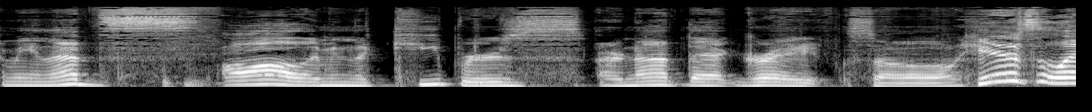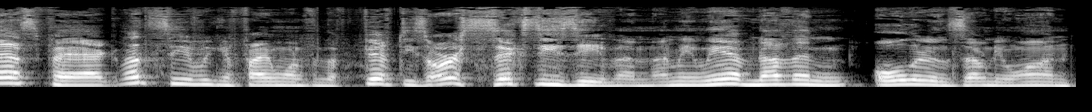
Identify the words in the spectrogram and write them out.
I mean, that's all. I mean, the keepers are not that great. So here's the last pack. Let's see if we can find one from the 50s or 60s even. I mean, we have nothing older than 71.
